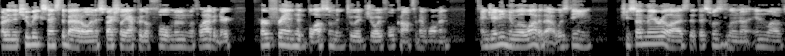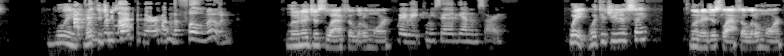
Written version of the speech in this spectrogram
but in the two weeks since the battle, and especially after the full moon with Lavender, her friend had blossomed into a joyful, confident woman. And Ginny knew a lot of that was Dean. She suddenly realized that this was Luna in love. Wait, what Happened did with you say? lavender on the full moon. Luna just laughed a little more. Wait, wait. Can you say that again? I'm sorry. Wait, what did you just say? Luna just laughed a little more.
